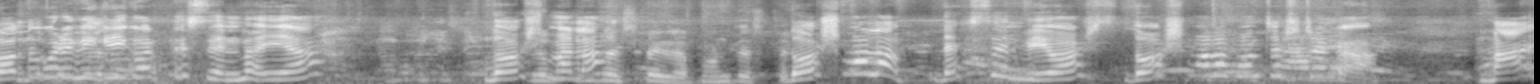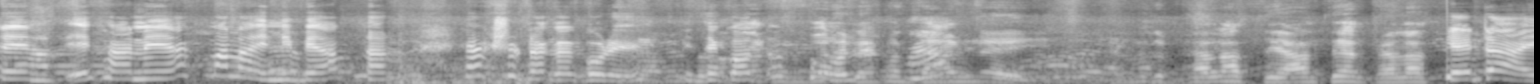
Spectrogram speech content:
কত করে বিক্রি করতেছেন ভাইয়া? দশ মালা? দশ মালা? দেখছেন ভিউয়ার্স দশ মালা পঞ্চাশ টাকা। বাইরে এখানে এক মালাই নিবে আপনার একশো টাকা করে। এতে কত ফুল? সেটাই।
